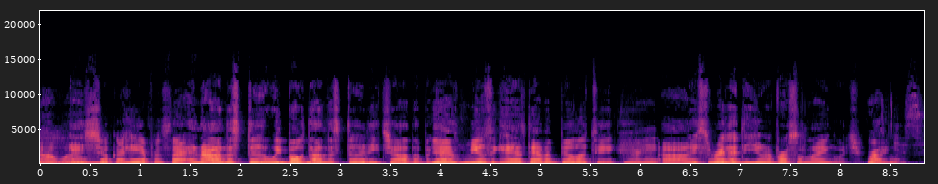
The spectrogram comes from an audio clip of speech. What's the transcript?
Oh, wow. And shook her head from side. And I understood. We both understood each other because Yeah. music has that ability. Right. Uh, it's really the universal language. Right. Yes.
